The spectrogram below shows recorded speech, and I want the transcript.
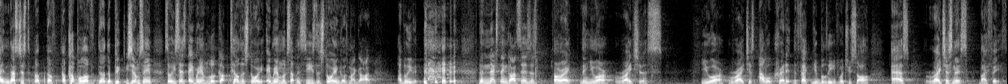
and that's just a, a, a couple of the, the pictures. You see what I'm saying? So he says, Abraham, look up, tell the story. Abraham looks up and sees the story and goes, My God, I believe it. the next thing God says is, All right, then you are righteous. You are righteous. I will credit the fact you believed what you saw as righteousness by faith.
